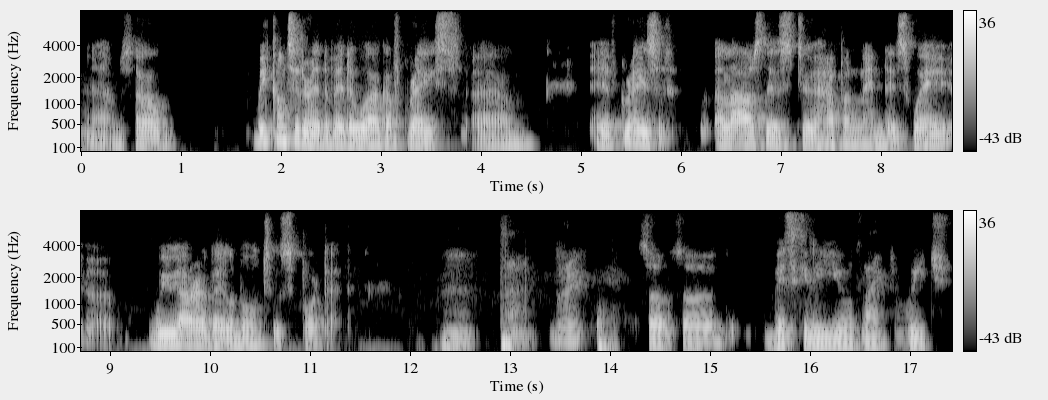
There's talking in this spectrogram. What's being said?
Mm-hmm. Um, so we consider it a bit a work of grace. Um, if grace allows this to happen in this way, uh, we are available to support that. Mm-hmm. Great. So, so basically, you would like to reach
